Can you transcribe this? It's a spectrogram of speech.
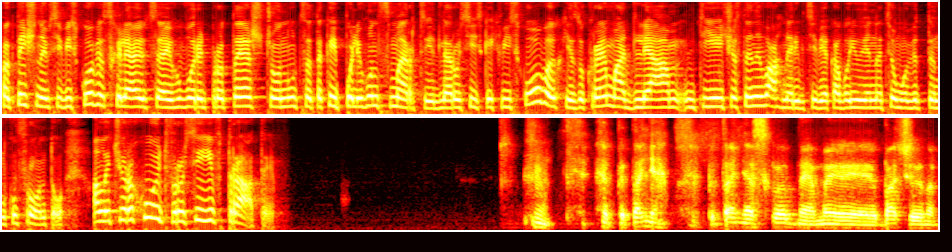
Фактично, всі військові схиляються і говорять про те, що ну це такий полігон смерті для російських військових, і, зокрема, для тієї частини вагнерівців, яка воює на цьому відтинку фронту. Але чи рахують в Росії втрати? Питання, питання складне. Ми бачили,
